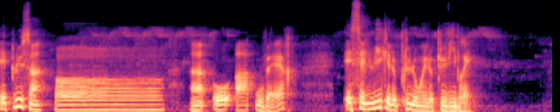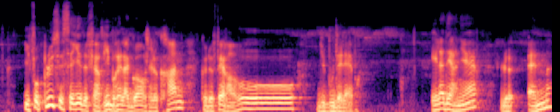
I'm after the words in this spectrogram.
et plus un O, un OA ouvert, et c'est lui qui est le plus long et le plus vibré. Il faut plus essayer de faire vibrer la gorge et le crâne que de faire un O du bout des lèvres. Et la dernière, le M,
